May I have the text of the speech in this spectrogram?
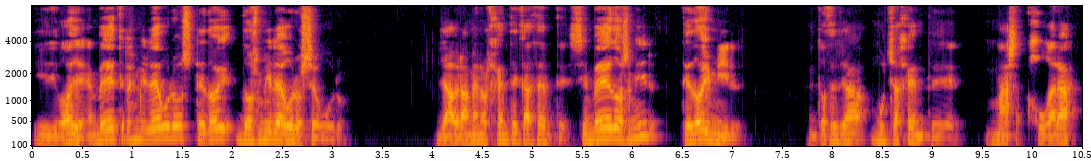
y digo, oye, en vez de 3.000 euros te doy 2.000 euros seguro, ya habrá menos gente que acepte. Si en vez de 2.000 te doy 1.000, entonces ya mucha gente más jugará.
